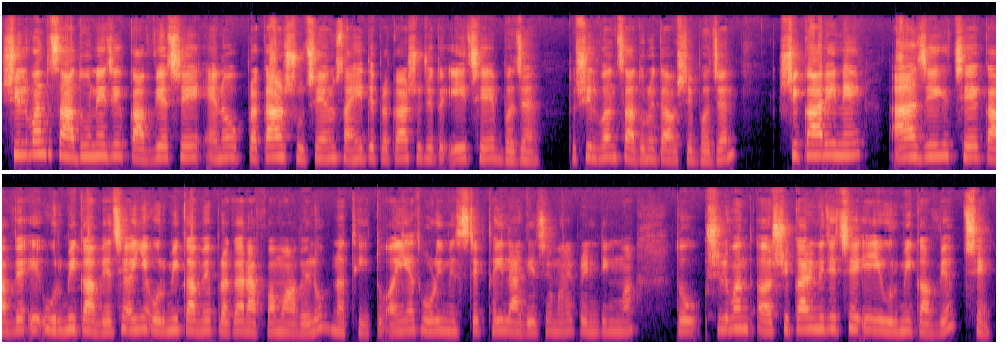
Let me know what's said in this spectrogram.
શીલવંત સાધુને જે કાવ્ય છે, એનો પ્રકાર શું છે, એનું સાહિત્ય પ્રકાર શું છે, તો એ છે ભજન. તો શીલવંત સાધુને તો આવશે ભજન. શિકારીને આ જે છે કાવ્ય, એ ઉર્મી કાવ્ય છે. અહીંયા ઉર્મી કાવ્ય પ્રકાર આપવામાં આવેલો નથી. તો અહીંયા થોડી મિસ્ટેક થઈ લાગે છે મને પ્રિન્ટિંગમાં તો શીલવંત શિકારીને જે છે, એ ઉર્મી કાવ્ય છે.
